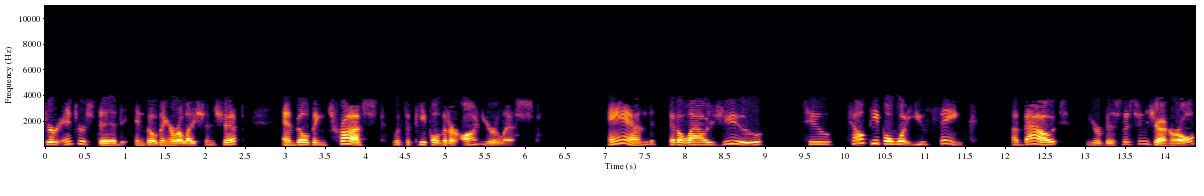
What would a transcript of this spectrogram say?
you're interested in building a relationship and building trust with the people that are on your list. And it allows you to tell people what you think about your business in general,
